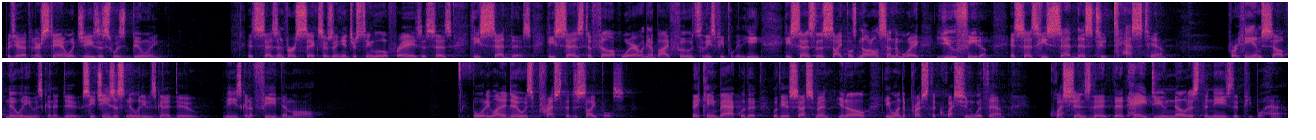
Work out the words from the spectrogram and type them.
But you have to understand what Jesus was doing. It says in verse 6, there's an interesting little phrase. It says, He said this. He says to Philip, Where are we going to buy food so these people can eat? He says to the disciples, No, don't send them away. You feed them. It says, He said this to test him, for he himself knew what he was going to do. See, Jesus knew what he was going to do, and he's going to feed them all. But what he wanted to do was press the disciples. They came back with, a, with the assessment, you know, he wanted to press the question with them. Questions that, that, hey, do you notice the needs that people have?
